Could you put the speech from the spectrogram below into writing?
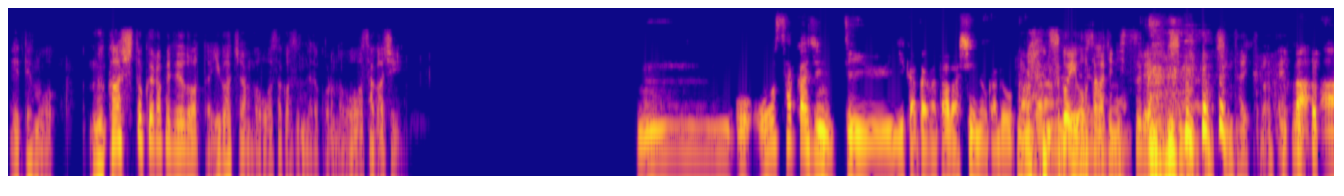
え、でも、昔と比べてどうだった？岩ちゃんが大阪住んでた頃の大阪人。うーん。お、大阪人っていう言い方が正しいのかどうかわからない。すごい大阪人に失礼な話になるかもしれないからね。まあ、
